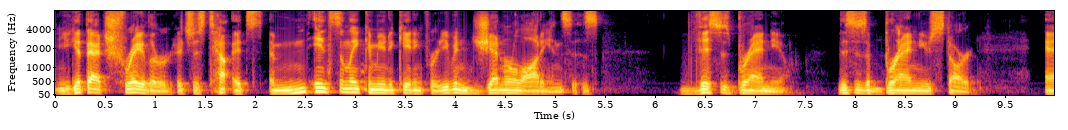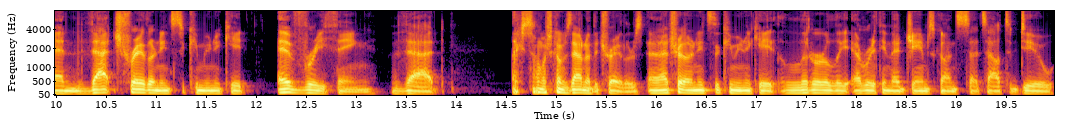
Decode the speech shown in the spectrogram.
You get that trailer, it's just t- it's instantly communicating for even general audiences. This is brand new. This is a brand new start, and that trailer needs to communicate everything that like so much comes down to the trailers, and that trailer needs to communicate literally everything that James Gunn sets out to do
